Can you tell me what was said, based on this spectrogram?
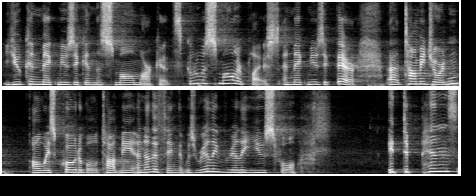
You can make music in the small markets. Go to a smaller place and make music there. Uh, Tommy Jordan, always quotable, taught me another thing that was really, really useful. It depends,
